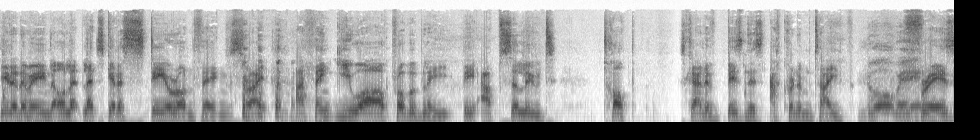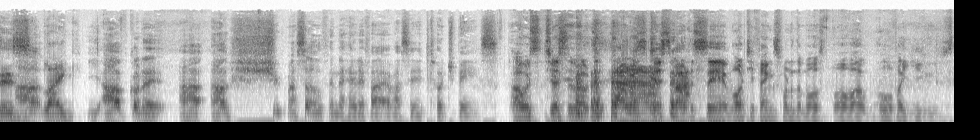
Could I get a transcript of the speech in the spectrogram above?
You know what I mean? Or let, let's get a steer on things, right? I think you are probably the absolute top It's kind of business acronym type No way. phrases. I- like, I've got to. I, I'll shoot myself in the head if I ever say touch base. I was just about. I was just about to say, what do you think is one of the most over, overused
